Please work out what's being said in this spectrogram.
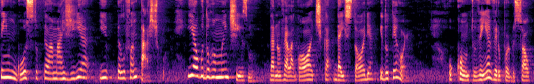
tem um gosto pela magia e pelo fantástico, e algo do romantismo, da novela gótica, da história e do terror. O conto Venha Ver o Pôr do Sol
